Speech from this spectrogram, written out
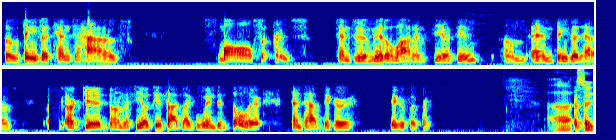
So things that tend to have small footprints tend to emit a lot of CO2, um, and things that have are good on the CO2 side, like wind and solar, tend to have bigger bigger footprints. Uh, so,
